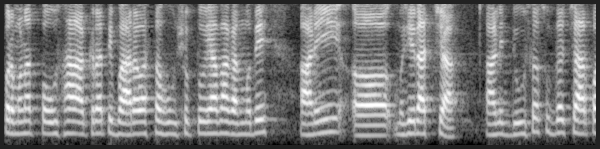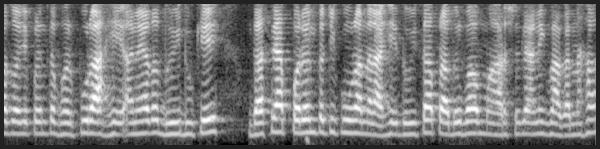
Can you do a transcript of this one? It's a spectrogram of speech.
प्रमाणात पाऊस हा अकरा ते बारा वाजता होऊ शकतो या भागांमध्ये. आणि म्हणजे रातच्या आणि दिवसासुद्धा चार पाच वाजेपर्यंत भरपूर आहे. आणि आता धुईधुके दसऱ्यापर्यंत टिकून राहणार आहे. धुईचा प्रादुर्भाव महाराष्ट्रातल्या अनेक भागांना हा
